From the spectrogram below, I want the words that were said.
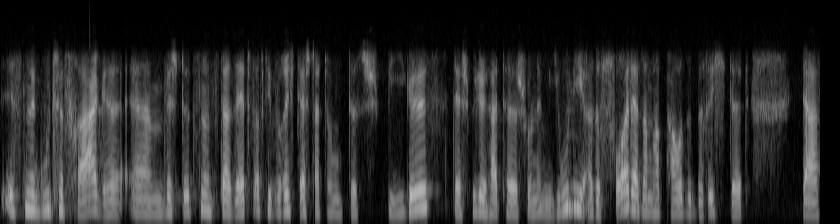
ist eine gute Frage. Ähm, wir stützen uns da selbst auf die Berichterstattung des Spiegels. Der Spiegel hatte schon im Juni, also vor der Sommerpause, berichtet, dass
